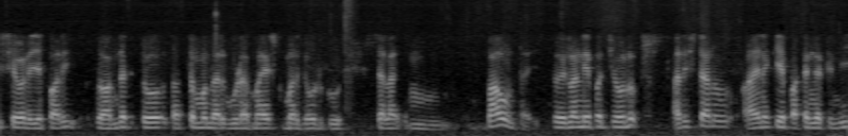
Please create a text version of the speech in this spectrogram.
విషయం అని చెప్పాలి. సో అందరితో సత్సంబంధాలు కూడా మహేష్ కుమార్ గౌడ్కు చాలా బాగుంటాయి. సో ఇలా నేపథ్యంలో అధిష్టానం ఆయనకే పట్టం కట్టింది.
